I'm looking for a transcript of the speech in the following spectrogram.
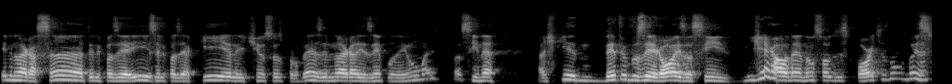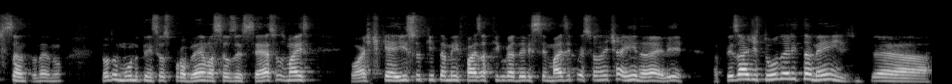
ele não era santo, ele fazia isso, ele fazia aquilo, ele tinha os seus problemas, ele não era exemplo nenhum, mas assim, né? Acho que dentro dos heróis, assim, em geral, né? Não só dos esportes, não, não existe santo, né? Não, todo mundo tem seus problemas, seus excessos, mas eu acho que é isso que também faz a figura dele ser mais impressionante ainda, né? Ele, apesar de tudo, ele também é,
